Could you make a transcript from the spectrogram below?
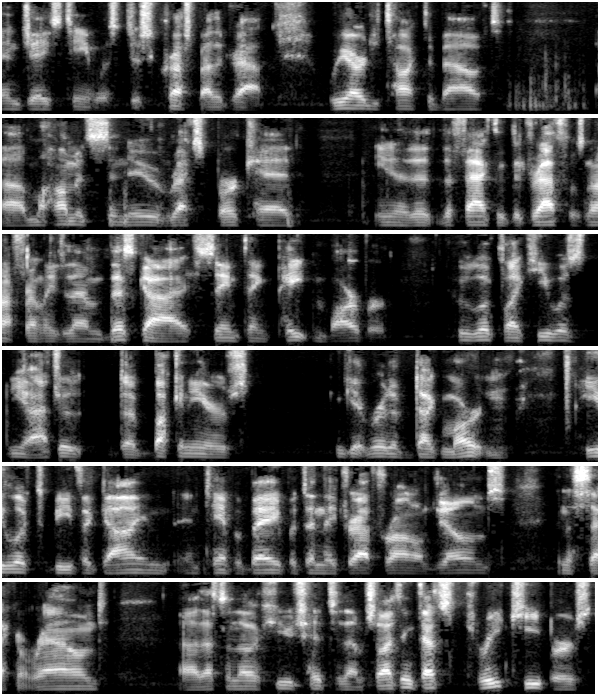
and Jay's team was just crushed by the draft. We already talked about uh, Sanu, Rex Burkhead, you know, the, the fact that the draft was not friendly to them. This guy, same thing, Peyton Barber, who looked like he was, you know, after the Buccaneers get rid of Doug Martin, he looked to be the guy in, in Tampa Bay, but then they draft Ronald Jones in the second round. Uh, that's another huge hit to them. So I think that's three keepers.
